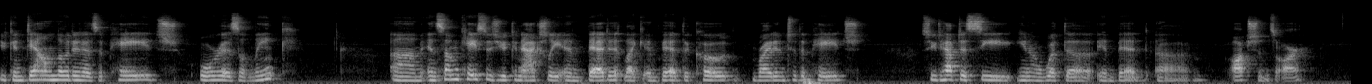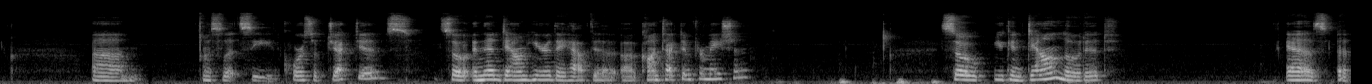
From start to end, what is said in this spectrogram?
you can download it as a page or as a link. Um, in some cases, you can actually embed it, like embed the code right into the page. So you'd have to see, you know, what the embed uh, options are. Um, so let's see, course objectives. So, and then down here they have the uh, contact information. So you can download it as a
